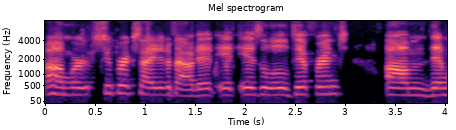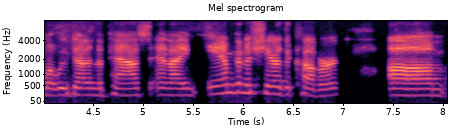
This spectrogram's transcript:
Um, we're super excited about it. It is a little different, um, than what we've done in the past, and I am gonna share the cover. Um,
